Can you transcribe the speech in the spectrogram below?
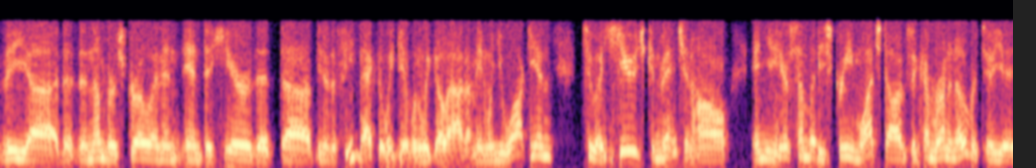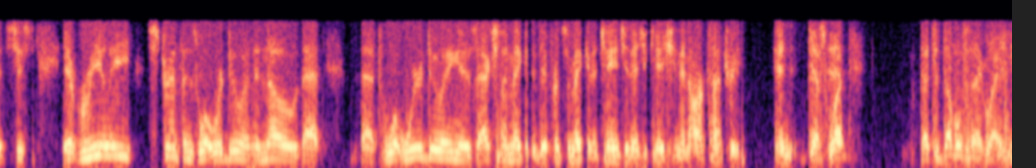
the uh the the numbers growing and and to hear that uh you know the feedback that we get when we go out. I mean, when you walk in to a huge convention hall and you hear somebody scream watchdogs and come running over to you it's just it really strengthens what we're doing to know that that what we're doing is actually making a difference and making a change in education in our country and guess what. That's a double segue.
